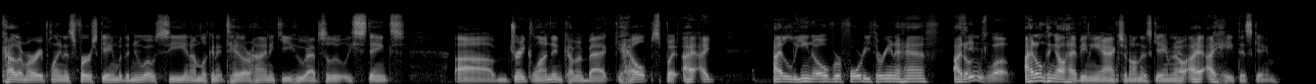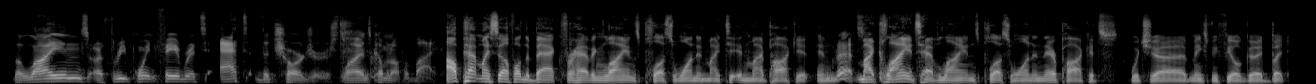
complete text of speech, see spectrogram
Kyler Murray playing his first game with the new OC, and I'm looking at Taylor Heinicke, who absolutely stinks. Um, Drake London coming back helps, but I, I I lean over 43 and a half. I don't Seems low. I don't think I'll have any action on this game though. I, I hate this game. The Lions are three point favorites at the Chargers. Lions coming off a bye. I'll pat myself on the back for having Lions plus one in my t- in my pocket, and Congrats. my clients have Lions plus one in their pockets, which uh, makes me feel good. But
